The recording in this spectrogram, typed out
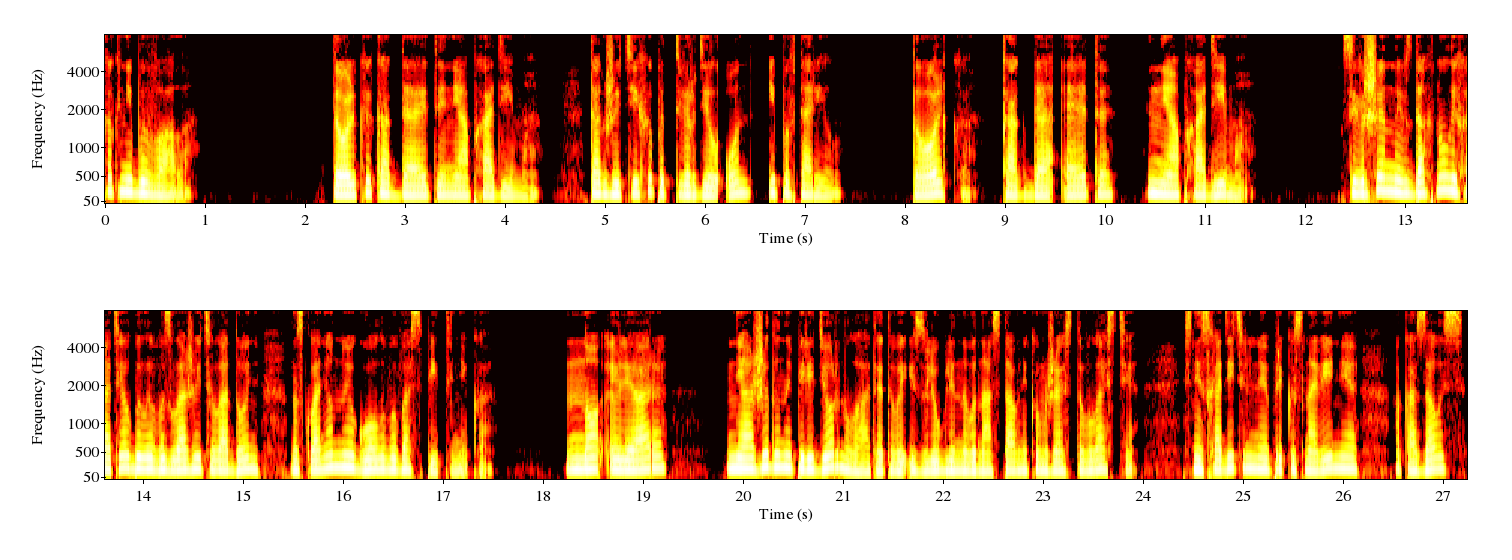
как не бывало. «Только когда это необходимо», — так же тихо подтвердил он и повторил. «Только когда это необходимо». Совершенный вздохнул и хотел было возложить ладонь на склоненную голову воспитанника. Но Элиара неожиданно передернула от этого излюбленного наставником жеста власти. Снисходительное прикосновение оказалось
